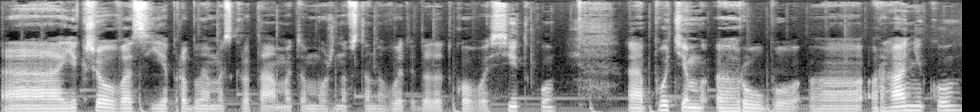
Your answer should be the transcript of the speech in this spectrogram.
Е, Якщо у вас є проблеми з кротами, то можна встановити додаткову сітку. Е, Потім грубу органіку,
